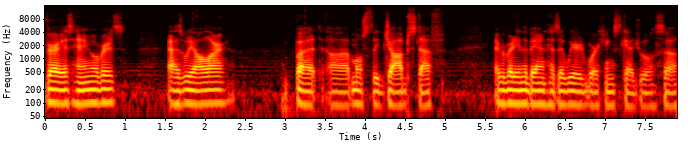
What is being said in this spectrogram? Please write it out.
various hangovers, as we all are, but uh, mostly job stuff. Everybody in the band has a weird working schedule, so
